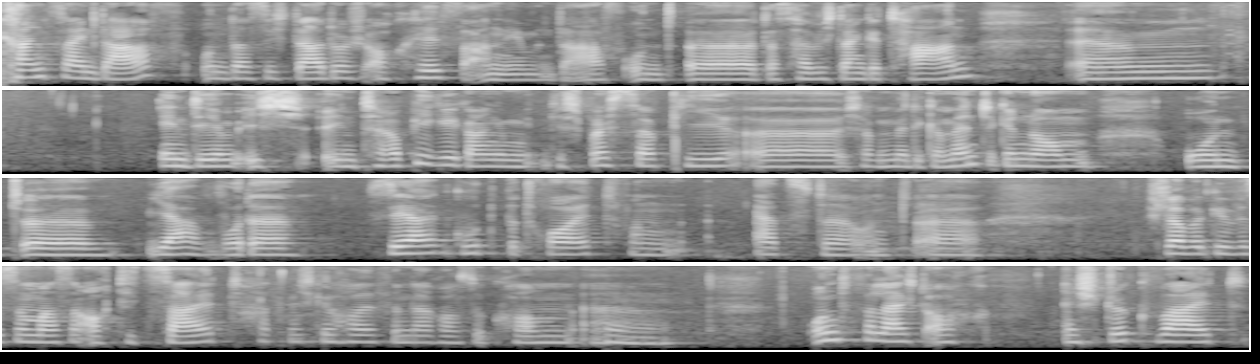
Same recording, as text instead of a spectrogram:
Krank sein darf und dass ich dadurch auch Hilfe annehmen darf. Und äh, das habe ich dann getan, ähm, indem ich in Therapie gegangen bin, Gesprächstherapie. Äh, ich habe Medikamente genommen und äh, ja, wurde sehr gut betreut von Ärzten. Und äh, ich glaube, gewissermaßen auch die Zeit hat mich geholfen, da rauszukommen. Äh, Und vielleicht auch ein Stück weit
